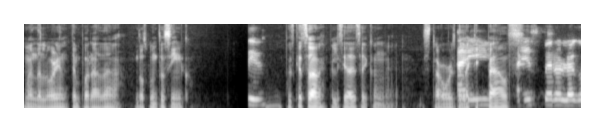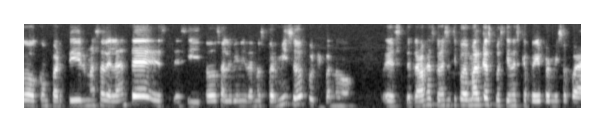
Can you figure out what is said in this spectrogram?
Mandalorian, temporada 2.5. Sí, Pues qué suave. Felicidades ahí con eh, Star Wars Galactic Ahí- Pals. ahí espero luego compartir más adelante, este, si todo sale bien y darnos permiso, porque cuando este, trabajas con ese tipo de marcas, pues tienes que pedir permiso para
